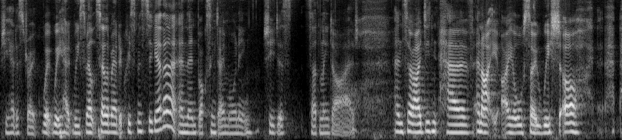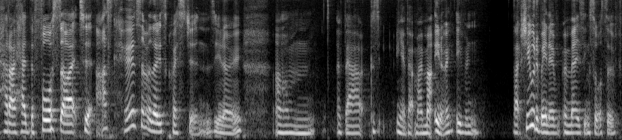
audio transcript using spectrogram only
she had a stroke. We, we had we celebrated Christmas together, and then Boxing Day morning, she just suddenly died. And so I didn't have, and I I also wish, oh, had I had the foresight to ask her some of those questions, you know, um, about because you know about my mum, you know, even like she would have been an amazing source of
